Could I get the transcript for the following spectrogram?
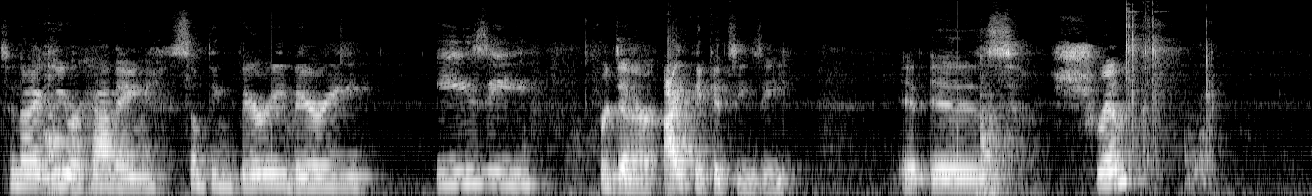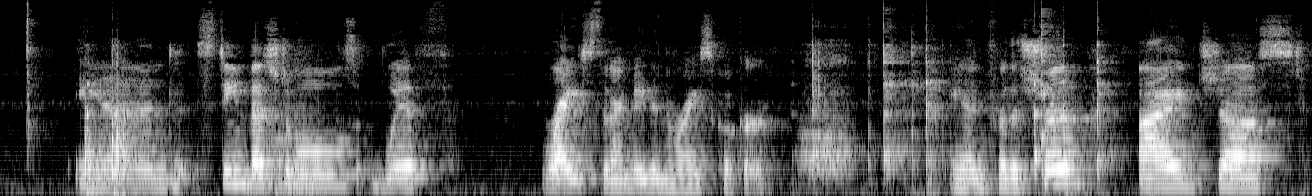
Tonight we are having something very, very easy for dinner. I think it's easy. It is shrimp and steamed vegetables with rice that I made in the rice cooker. And for the shrimp, I just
